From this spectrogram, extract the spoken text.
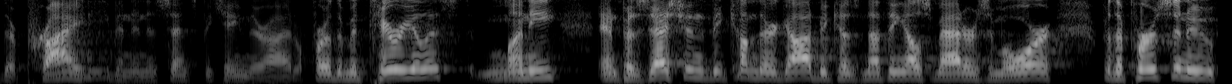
their pride, even in a sense, became their idol. For the materialist, money and possessions become their God because nothing else matters more. For the person who,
